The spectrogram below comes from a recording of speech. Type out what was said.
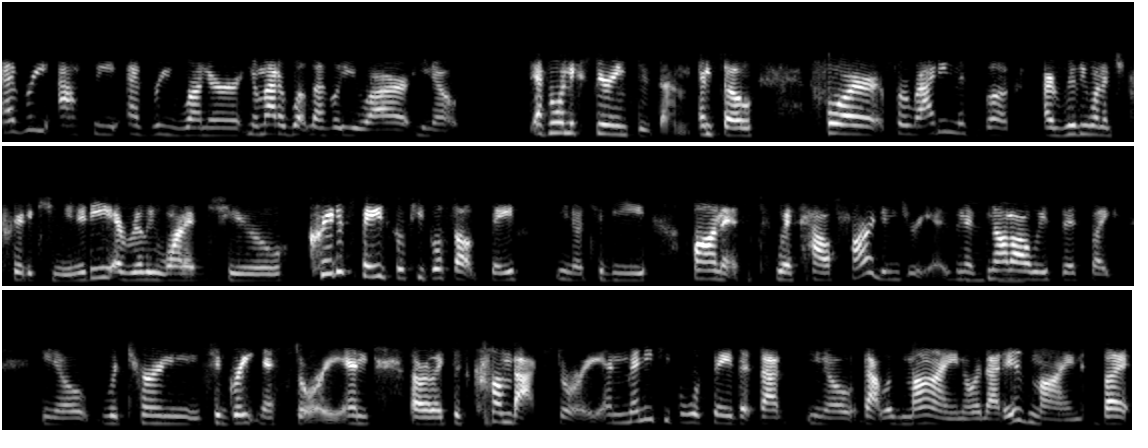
every athlete, every runner, no matter what level you are, you know, everyone experiences them. And so, for for writing this book, I really wanted to create a community. I really wanted to create a space where people felt safe, you know, to be honest with how hard injury is. And it's not mm-hmm. always this like you know, return to greatness story and, or like this comeback story. And many people will say that that's, you know, that was mine or that is mine. But,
